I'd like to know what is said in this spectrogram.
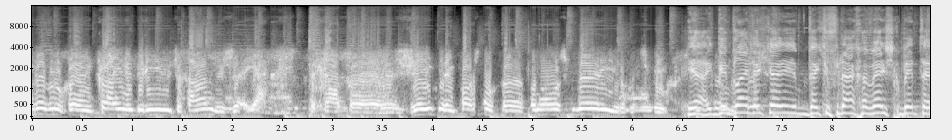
We hebben nog een kleine drie uur te gaan, dus ja, gaat eh, zeker en vast nog eh, van alles gebeuren hier op het circuit. Ja, ik ben blij dat je, dat je vandaag aanwezig bent eh,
